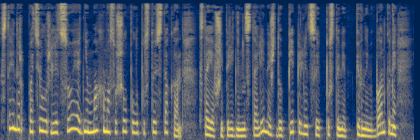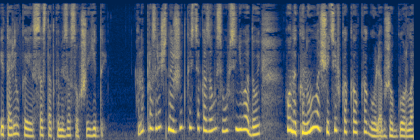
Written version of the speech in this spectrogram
Стейнер потер лицо и одним махом осушил полупустой стакан, стоявший перед ним на столе между пепельницей, пустыми пивными банками и тарелкой с остатками засохшей еды. Но прозрачная жидкость оказалась вовсе не водой. Он икнул, ощутив, как алкоголь обжег горло,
